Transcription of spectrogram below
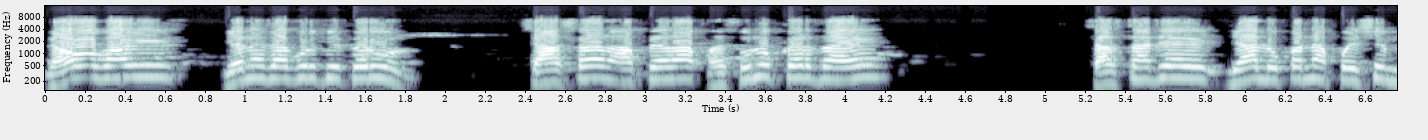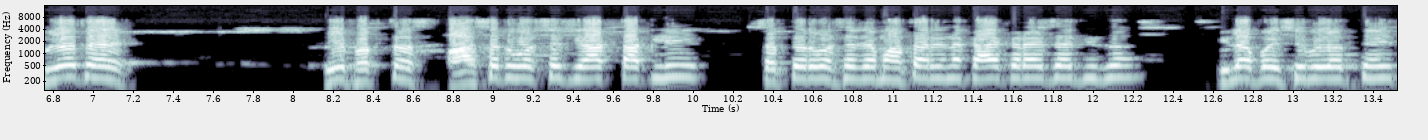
गावोगावी जनजागृती करून शासन आपल्याला फसवणूक करत आहे. शासनाचे ज्या लोकांना पैसे मिळत आहेत हे फक्त पासष्ट वर्षाची आत टाकली. सत्तर वर्षाच्या म्हातारीनं काय करायचं आहे तिथं? तिला पैसे मिळत नाहीत.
